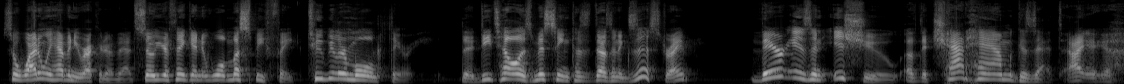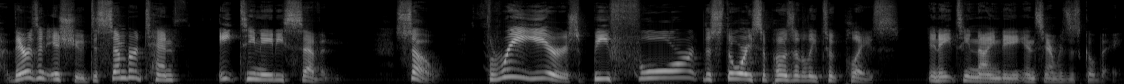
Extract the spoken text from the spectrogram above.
So why don't we have any record of that? So you're thinking, well, it must be fake. Tubular mold theory the detail is missing because it doesn't exist, right? There is an issue of the Chatham Gazette. I, uh, there is an issue, December 10th, 1887. So, three years before the story supposedly took place in 1890 in San Francisco Bay.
